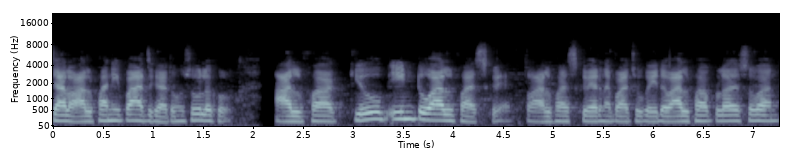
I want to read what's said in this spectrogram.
ચાલો, આલ્ફાની પાંચ ઘાત, હું શું લખું? Alpha cube into alpha square. તો આલ્ફા સ્ક્વેરને પાછું કહી દો alpha plus one.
